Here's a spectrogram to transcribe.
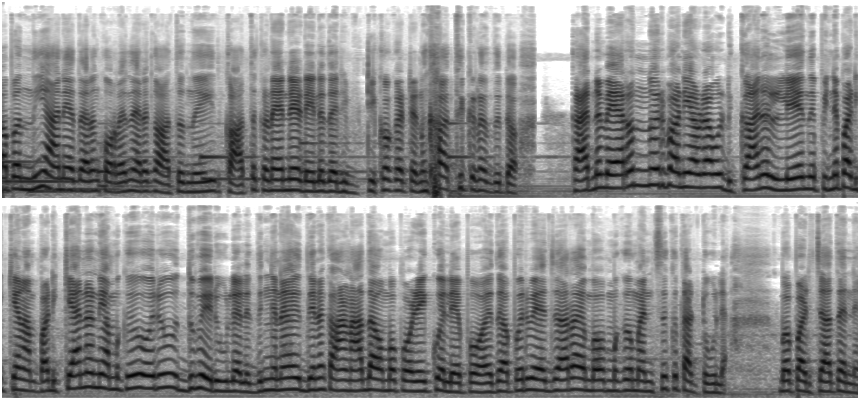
അപ്പം നീ ഞാൻ ഏതായാലും കുറേ നേരം കാത്തുനിന്ന് ഈ കാത്തുക്കണേന്റെ ഇടയിൽ ഇതാ ലിഫ്റ്റിക്കൊക്കെ ഇട്ടാണ് കാത്തിക്കണത് കേട്ടോ കാരണം വേറെ ഒന്നും ഒരു പണി അവിടെ എടുക്കാനല്ലേന്ന്. പിന്നെ പഠിക്കണം. പഠിക്കാനാണ് നമുക്ക് ഒരു ഇതും വരൂലല്ലോ. ഇതിങ്ങനെ ഇതിനെ കാണാതാവുമ്പോൾ പുഴയ്ക്കും അല്ലേ പോയത്. അപ്പോൾ ഒരു ബേജാറാകുമ്പോൾ നമുക്ക് മനസ്സിക്ക് തട്ടൂല. ഇപ്പോൾ പഠിച്ചാൽ തന്നെ.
